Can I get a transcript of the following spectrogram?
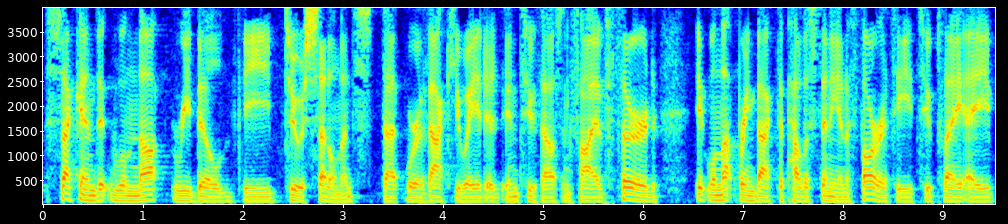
Second, it will not rebuild the Jewish settlements that were evacuated in 2005. Third, it will not bring back the Palestinian Authority to play a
